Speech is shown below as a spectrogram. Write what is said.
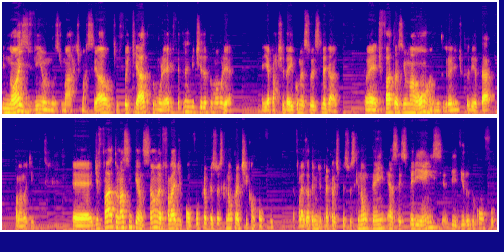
E nós vínhamos de uma arte marcial que foi criada por mulher e foi transmitida por uma mulher. E a partir daí começou esse legado. Então é, de fato, assim, uma honra muito grande de poder estar falando aqui. É, de fato, nossa intenção é falar de Kung Fu para pessoas que não praticam Kung Fu falar exatamente para aquelas pessoas que não têm essa experiência vivida do Kung Fu.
